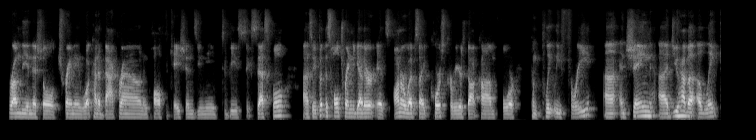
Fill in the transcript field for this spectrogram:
from the initial training? What kind of background and qualifications you need to be successful? Uh, so we put this whole training together. It's on our website, coursecareers.com, for completely free. Uh, and Shane, uh, do you have a, a, link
